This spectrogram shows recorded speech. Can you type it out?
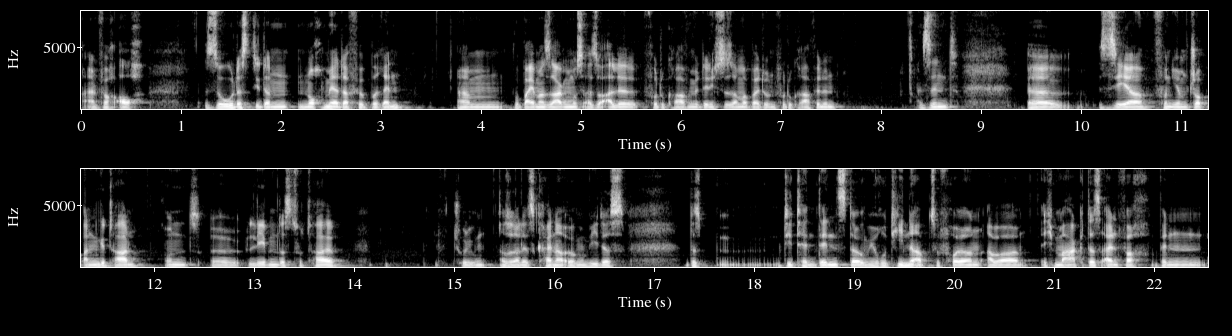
einfach auch so, dass die dann noch mehr dafür brennen. Ähm, wobei man sagen muss, also alle Fotografen, mit denen ich zusammenarbeite und Fotografinnen sind äh, sehr von ihrem Job angetan und äh, leben das total. Entschuldigung, also da hat jetzt keiner irgendwie das das, die Tendenz, da irgendwie Routine abzufeuern, aber ich mag das einfach, wenn,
